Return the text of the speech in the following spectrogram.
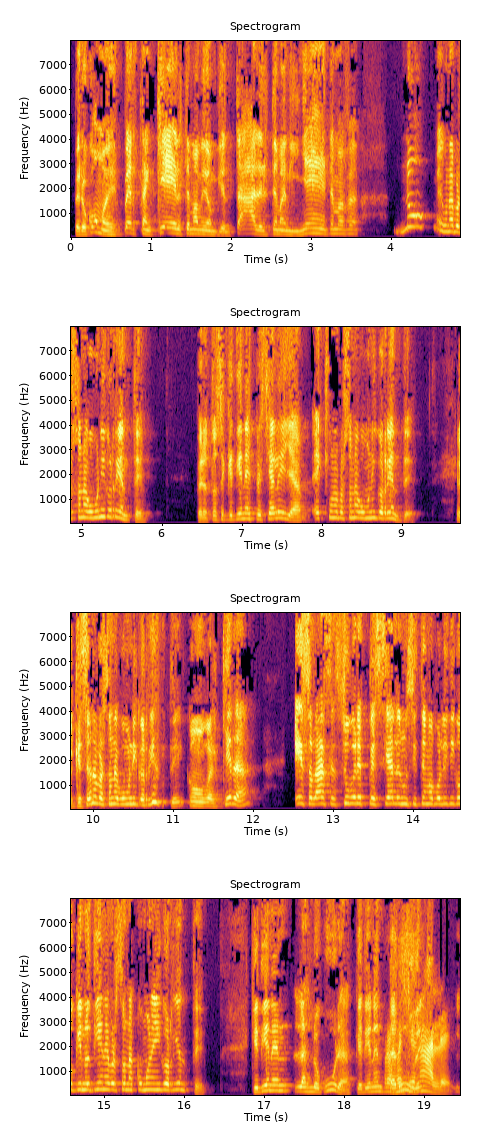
Pero ¿cómo? ¿Es experta en qué? ¿El tema medioambiental? ¿El tema niñez? El tema... No, es una persona común y corriente. Pero entonces, ¿qué tiene especial ella? Es que es una persona común y corriente. El que sea una persona común y corriente, como cualquiera, eso la hace súper especial en un sistema político que no tiene personas comunes y corrientes que tienen las locuras, que tienen profesionales, que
